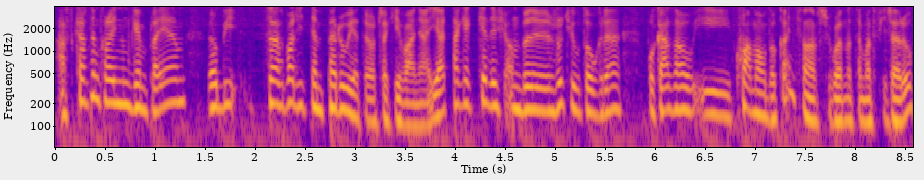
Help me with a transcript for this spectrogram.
a z każdym kolejnym gameplayem robi, coraz bardziej temperuje te oczekiwania. Ja, tak jak kiedyś on by rzucił tą grę, pokazał i kłamał do końca na przykład na temat feature'ów,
